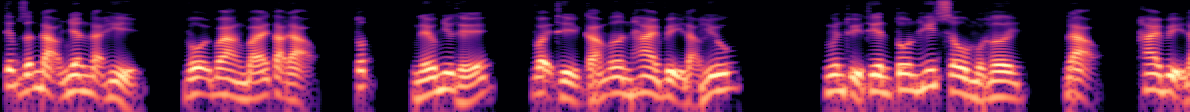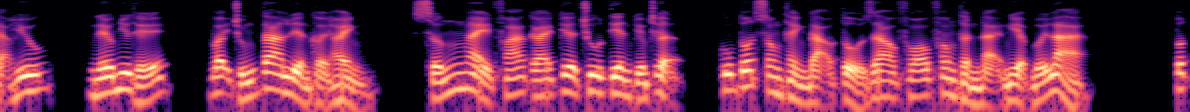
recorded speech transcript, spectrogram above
Tiếp dẫn đạo nhân đại hỷ vội vàng bái tạ đạo, tốt, nếu như thế, vậy thì cảm ơn hai vị đạo hữu. Nguyên thủy thiên tôn hít sâu một hơi, đạo, hai vị đạo hữu, nếu như thế, vậy chúng ta liền khởi hành, sớm ngày phá cái kia chu tiên kiếm trận, cũng tốt xong thành đạo tổ giao phó phong thần đại nghiệp mới là. Tốt.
